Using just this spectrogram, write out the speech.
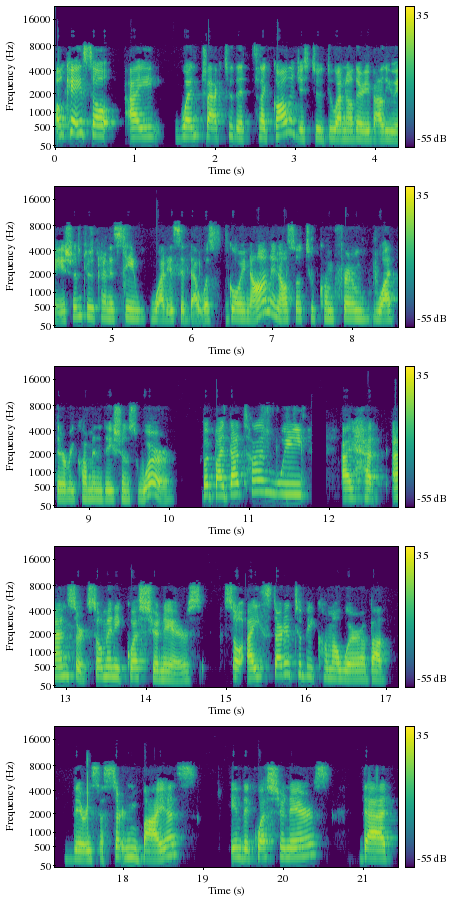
okay, so I went back to the psychologist to do another evaluation to kind of see what is it that was going on and also to confirm what their recommendations were. But by that time, we I had answered so many questionnaires. So I started to become aware about there is a certain bias in the questionnaires that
